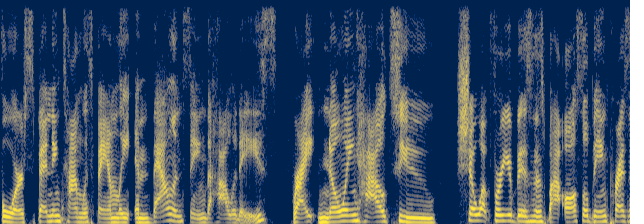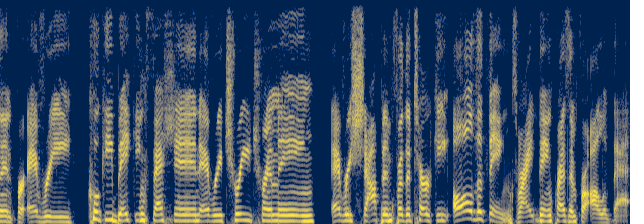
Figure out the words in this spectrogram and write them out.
for spending time with family and balancing the holidays, right? Knowing how to show up for your business by also being present for every cookie baking session, every tree trimming, every shopping for the turkey, all the things, right? Being present for all of that.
